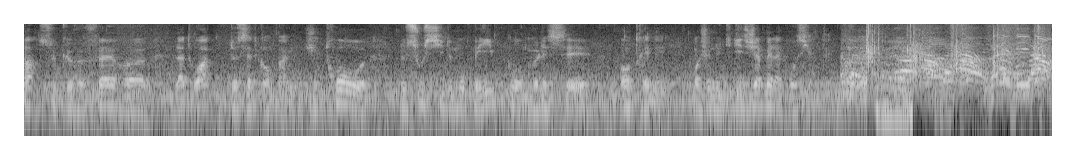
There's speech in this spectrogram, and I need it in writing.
par ce que veut faire la droite de cette campagne. J'ai trop le souci de mon pays pour me laisser entraîner. Moi, je n'utilise jamais la grossièreté. Président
